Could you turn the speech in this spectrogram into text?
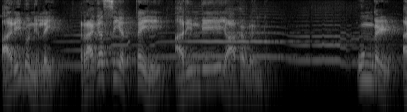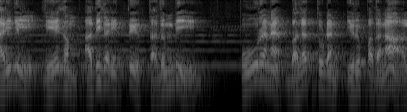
அறிவு நிலை ரகசியத்தை அறிந்தேயாக வேண்டும். உங்கள் அறிவில் வேகம் அதிகரித்து ததும்பி பூரண பலத்துடன் இருப்பதனால்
